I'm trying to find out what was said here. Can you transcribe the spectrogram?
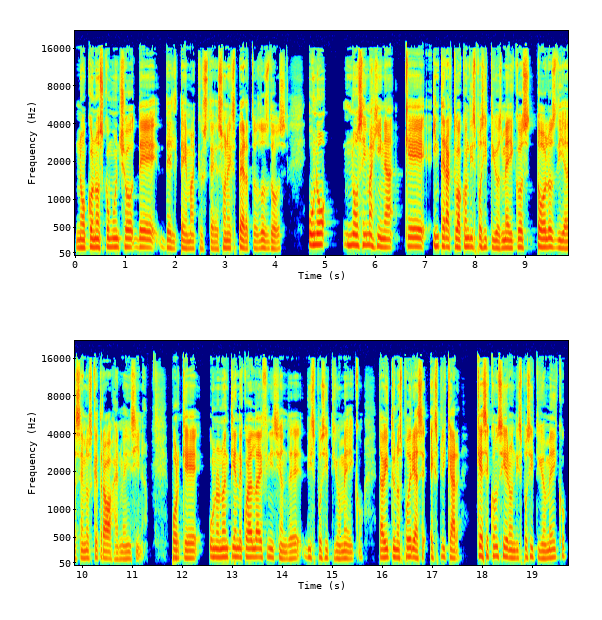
no conozco mucho de, del tema, que ustedes son expertos los dos, uno no se imagina que interactúa con dispositivos médicos todos los días en los que trabaja en medicina. porque uno no entiende cuál es la definición de dispositivo médico. David, ¿tú nos podrías explicar qué se considera un dispositivo médico?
